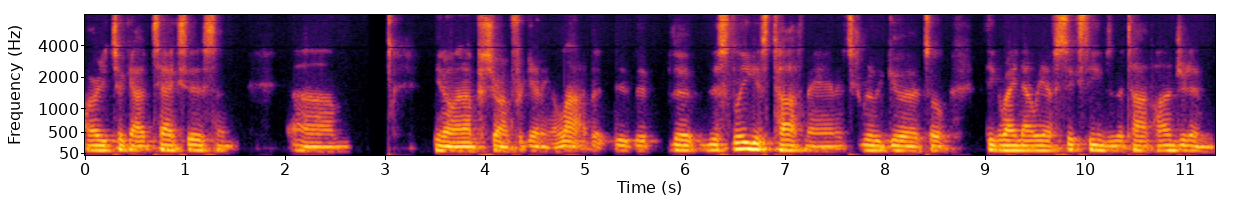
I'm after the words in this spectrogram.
already took out Texas, and um, you know, and I'm sure I'm forgetting a lot, but the, the, the this league is tough, man. It's really good. So I think right now we have six teams in the top hundred and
